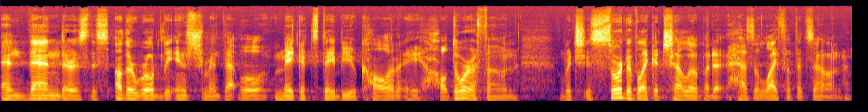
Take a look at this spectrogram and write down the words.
And then there's this otherworldly instrument that will make its debut called a halldorophone, which is sort of like a cello, but it has a life of its own.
